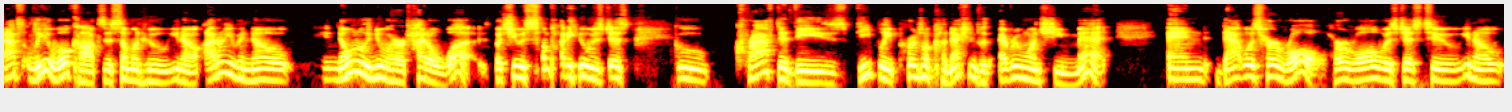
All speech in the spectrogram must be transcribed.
absolutely, Leah Wilcox is someone who you know I don't even know. No one really knew what her title was, but she was somebody who was just who crafted these deeply personal connections with everyone she met, and that was her role. Her role was just to you know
